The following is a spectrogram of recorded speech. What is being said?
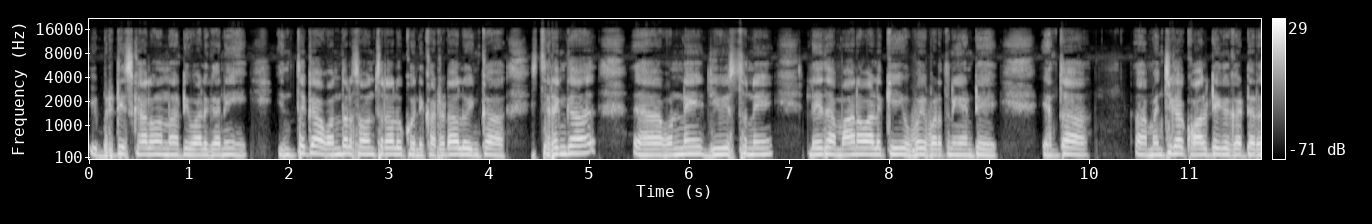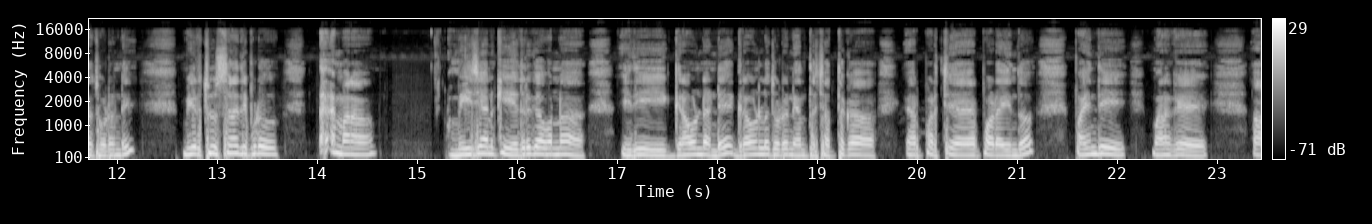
ఈ బ్రిటిష్ కాలం నాటి వాళ్ళు కానీ ఇంతగా వందల సంవత్సరాలు కొన్ని కట్టడాలు ఇంకా స్థిరంగా ఉన్నాయి జీవిస్తున్నాయి లేదా మానవాళికి ఉపయోగపడుతున్నాయి అంటే ఎంత మంచిగా క్వాలిటీగా కట్టారో చూడండి. మీరు చూస్తున్నది ఇప్పుడు మన మ్యూజియానికి ఎదురుగా ఉన్న ఇది గ్రౌండ్ అండి. గ్రౌండ్లో చూడండి ఎంత చెత్తగా ఏర్పాటు చే ఏర్పాటైందో పైంది మనకి ఆ,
